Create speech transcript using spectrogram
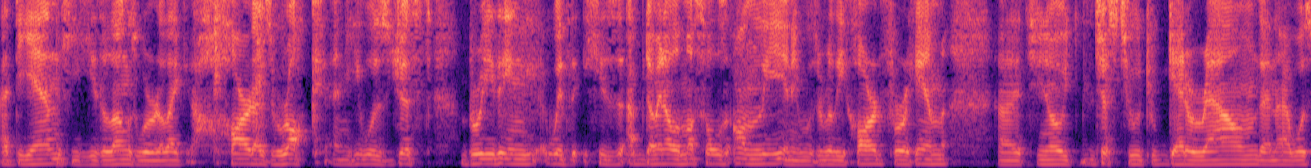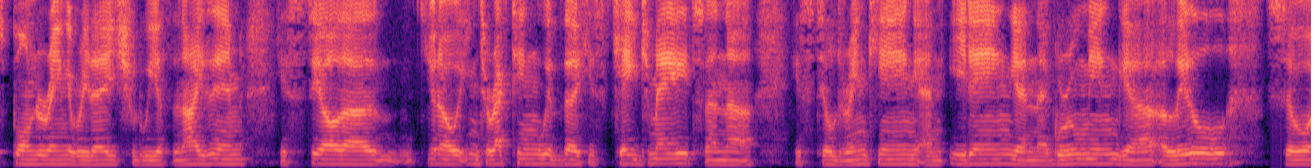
at the end, he, his lungs were like hard as rock, and he was just breathing with his abdominal muscles only, and it was really hard for him uh, you know, just to, to get around. And I was pondering every day, should we euthanize him? He's still, uh, you know, interacting with uh, his cage mates and uh, he's still drinking and eating and uh, grooming uh, a little. So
